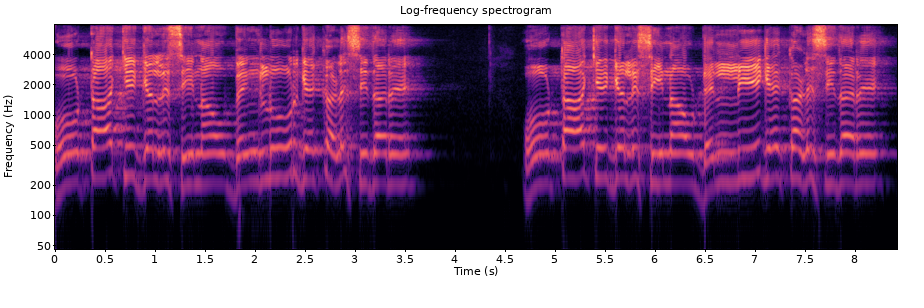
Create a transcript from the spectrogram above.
ಓಟಾಕಿ ಗೆಲ್ಲಿಸಿ ನಾವು ಬೆಂಗಳೂರಿಗೆ ಕಳಿಸಿದರೆ, ಓಟಾಕಿ ಗೆಲ್ಲಿಸಿ ನಾವು ಡೆಲ್ಲಿಗೆ ಕಳಿಸಿದರೆ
